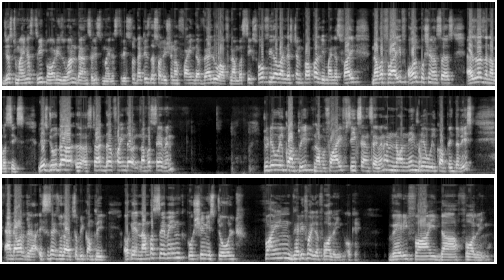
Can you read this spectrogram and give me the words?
just minus 3 power is 1 the answer is minus 3 so that is the solution of find the value of number 6 hope you have understand properly. Minus 5 number 5 all question answers as well as the number 6 let's do the uh, start the find the number 7 today we will complete number 5 6 and 7 and on next day we will complete the rest and our uh, exercise will also be complete. Okay number 7 question is told find verify the following. Okay verify the following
